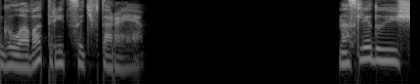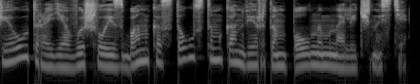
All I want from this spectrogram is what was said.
Глава 32. На следующее утро я вышла из банка с толстым конвертом, полным наличности,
